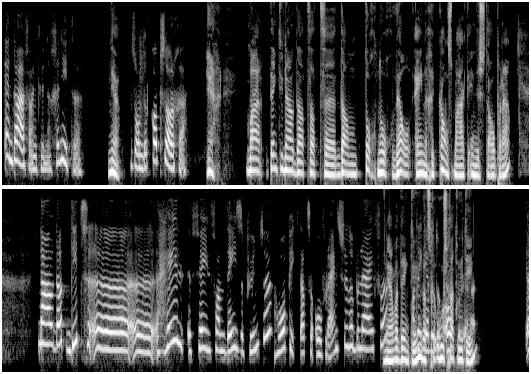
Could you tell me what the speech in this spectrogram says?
en daarvan kunnen genieten. Ja. Zonder kopzorgen. Ja, maar denkt u nou dat dat uh, dan toch nog wel enige kans maakt in de Stopera? Nou, dat dit uh, uh, heel veel van deze punten hoop ik dat ze overeind zullen blijven. Ja, wat denkt u? Wat, hoe schat u het in? Uh,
